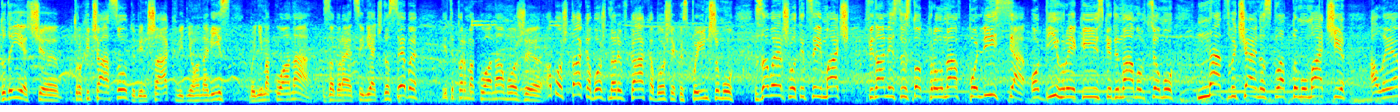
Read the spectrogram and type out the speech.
додає ще трохи часу. Дубінчак від нього навіз. Бені Макуана забирає цей м'яч до себе. І тепер Макуана може або ж так, або ж на ривках, або ж якось по-іншому завершувати цей матч. Фінальний свисток пролунав. Полісся обігрує київське Динамо в цьому надзвичайно складному матчі. Але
